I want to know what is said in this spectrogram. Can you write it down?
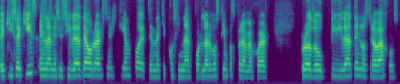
XX en la necesidad de ahorrarse el tiempo de tener que cocinar por largos tiempos para mejorar productividad en los trabajos.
